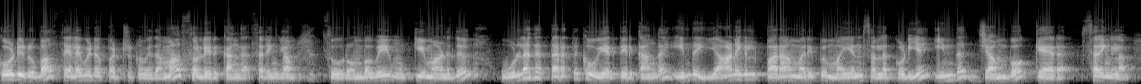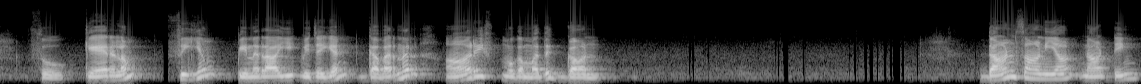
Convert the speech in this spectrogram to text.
கோடி ரூபாய் செலவிடப்பட்டிருக்கும் விதமா சொல்லியிருக்காங்க. சரிங்களா? ஸோ ரொம்பவே முக்கியமானது. உலக தரத்துக்கு உயர்த்தியிருக்காங்க. இந்த யானைகள் பராமரிப்பு மையம் சொல்லக்கூடிய இந்த ஜம்போ கேர. சரிங்களா? So Keralam CM Pinarayi Vijayan governor Arif Mohammad Khan. Tanzania நாட்டின்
